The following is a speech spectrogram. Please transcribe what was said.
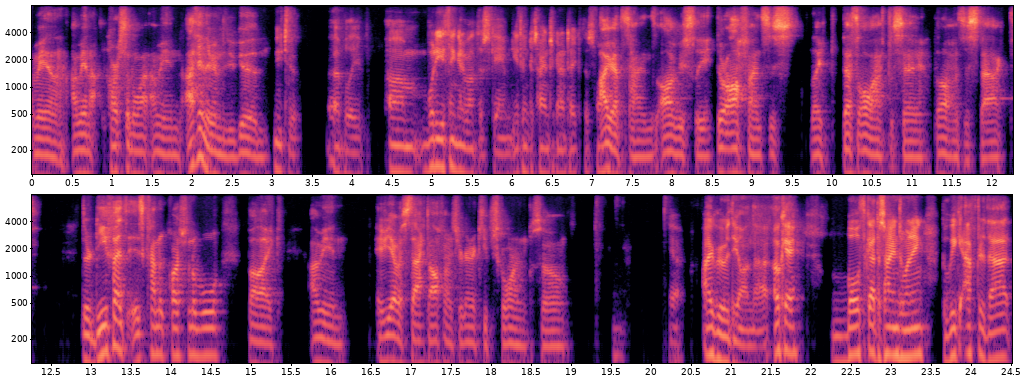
I mean, uh, I mean Carson. I mean, I think they're going to do good. Me too, I believe. Um, what are you thinking about this game? Do you think the Titans are going to take this one? I got the Titans. Obviously, their offense is like that's all I have to say. The offense is stacked. Their defense is kind of questionable, but like, I mean, if you have a stacked offense, you're going to keep scoring. So yeah, I agree with you on that. Okay, both got the Titans winning. The week after that,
